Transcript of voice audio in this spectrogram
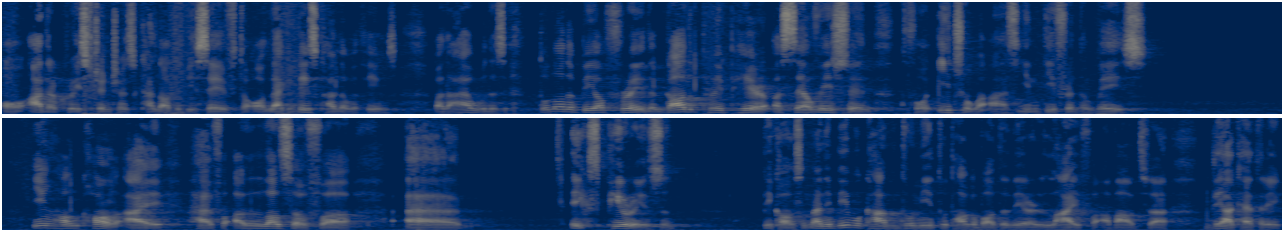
all other Christian churches cannot be saved, or like these kind of things. But I would say, do not be afraid. God prepare a salvation for each of us in different ways. In Hong Kong, I have a lot of uh, uh, experience because many people come to me to talk about their life, about uh, they are Catholic,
